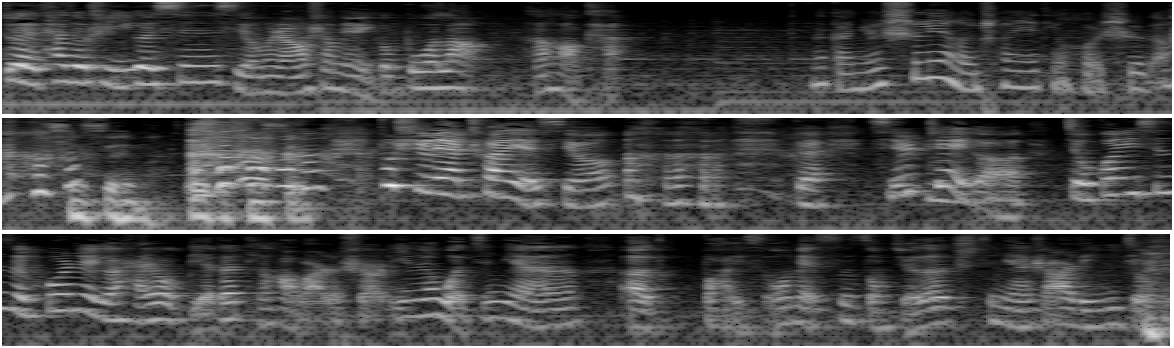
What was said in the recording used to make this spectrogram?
对，它就是一个心形，然后上面有一个波浪，很好看。那感觉失恋了穿也挺合适的。心碎嘛，都是心碎。不失恋穿也行。对，其实这个就关于心碎坡这个还有别的挺好玩的事儿，因为我今年呃不好意思，我每次总觉得今年是二零一九年，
